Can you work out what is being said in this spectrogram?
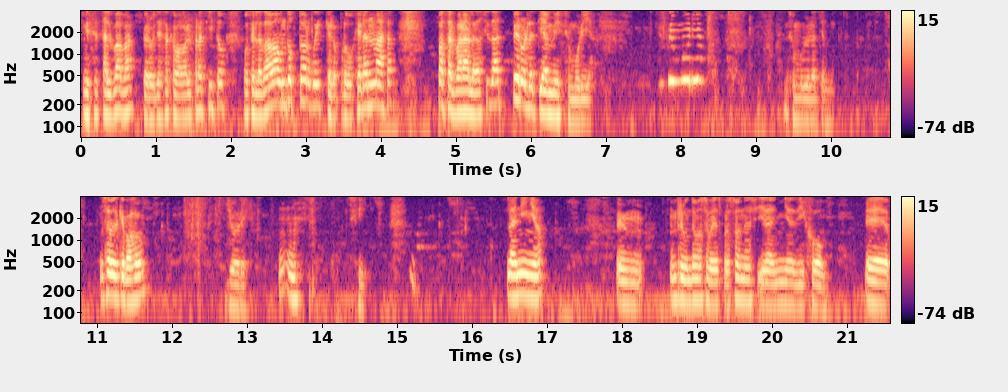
y se salvaba, pero ya se acababa el frasquito. O se lo daba a un doctor, güey, que lo produjera en masa para salvar a la ciudad, pero la tía May se moría. Se murió. Se murió la tía May. ¿Sabes qué pasó? Lloré. Sí. La niña, em, preguntamos a varias personas y la niña dijo, eh,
